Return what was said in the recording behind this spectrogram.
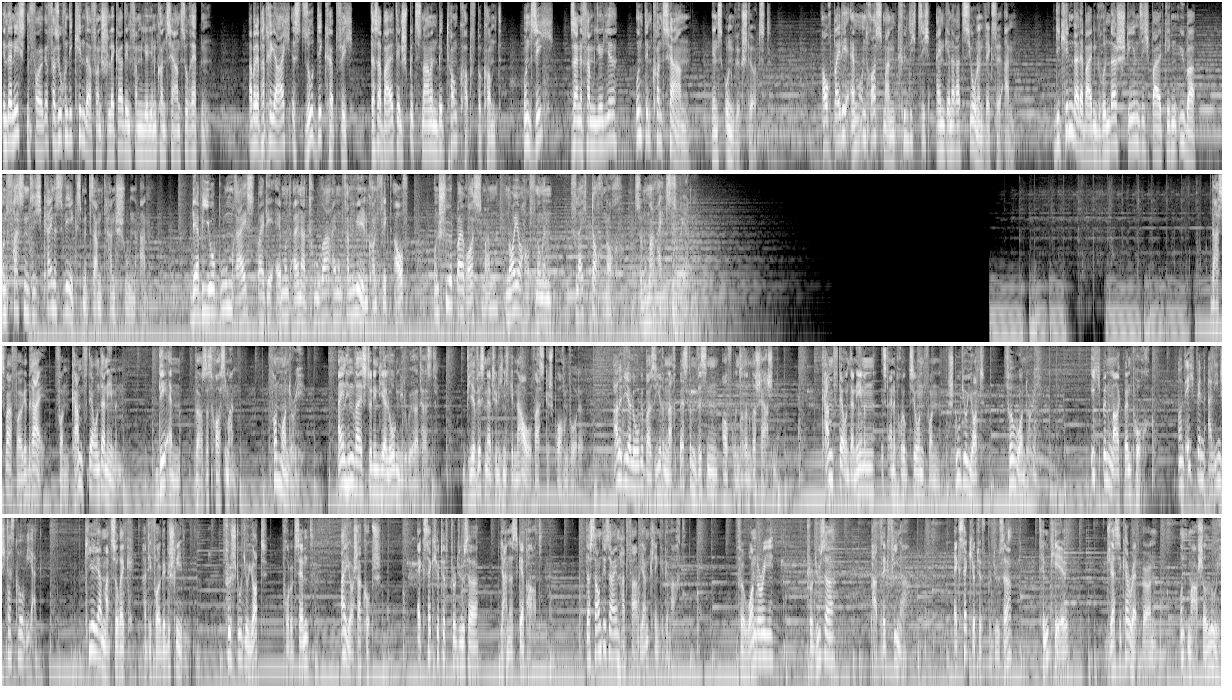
In der nächsten Folge versuchen die Kinder von Schlecker den Familienkonzern zu retten. Aber der Patriarch ist so dickköpfig, dass er bald den Spitznamen Betonkopf bekommt und sich, seine Familie und den Konzern ins Unglück stürzt. Auch bei DM und Rossmann kündigt sich ein Generationenwechsel an. Die Kinder der beiden Gründer stehen sich bald gegenüber und fassen sich keineswegs mit Samthandschuhen an. Der Bioboom reißt bei DM und Alnatura einen Familienkonflikt auf und schürt bei Rossmann neue Hoffnungen, vielleicht doch noch zur Nummer 1 zu werden. Das war Folge 3 von Kampf der Unternehmen. DM vs. Rossmann von Mondery. Ein Hinweis zu den Dialogen, die du gehört hast. Wir wissen natürlich nicht genau, was gesprochen wurde. Alle Dialoge basieren nach bestem Wissen auf unseren Recherchen. Kampf der Unternehmen ist eine Produktion von Studio J für Wondery. Ich bin Marc Ben Puch. Und ich bin Aline Staskowiak. Kilian Mazurek hat die Folge geschrieben. Für Studio J, Produzent Aljoscha Kupsch. Executive Producer Jannis Gebhardt. Das Sounddesign hat Fabian Klinke gemacht. Für Wondery, Producer Patrick Fiener. Executive Producer Tim Kehl, Jessica Redburn und Marshall Louis.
